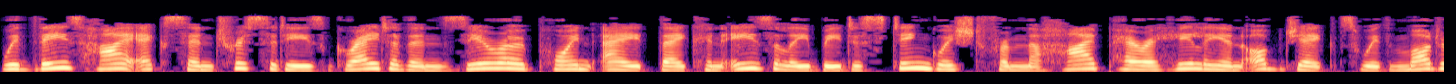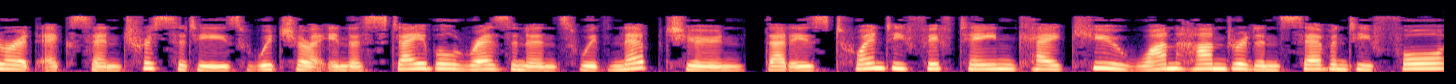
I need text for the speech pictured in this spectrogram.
With these high eccentricities greater than 0.8 they can easily be distinguished from the high perihelion objects with moderate eccentricities which are in a stable resonance with Neptune, that is 2015 KQ 174,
